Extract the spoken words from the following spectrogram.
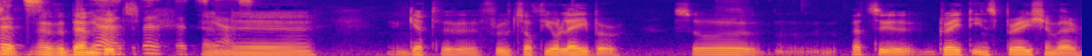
benefits. uh, the benefits, Yeah, the benefits, and yes. uh, get the fruits of your labor. So that's a great inspiration there,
